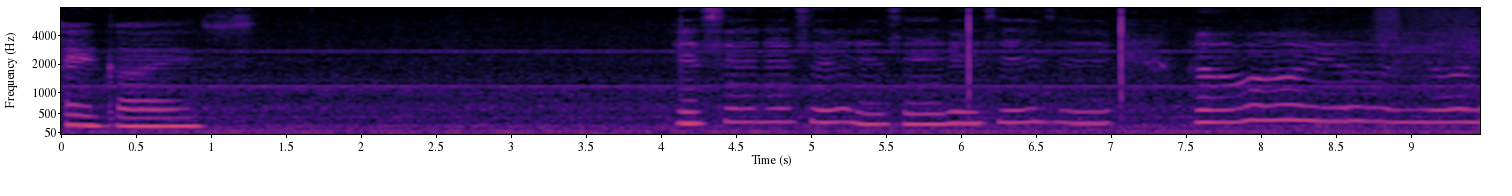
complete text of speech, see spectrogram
Hi guys. Is it, is it, is it, is it, is it? Oh, oy, oy, oy.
